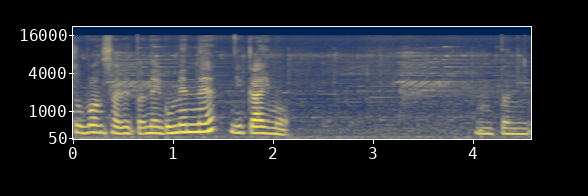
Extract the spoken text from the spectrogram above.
ドボンされたね、ごめんね、2回も。本当に。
